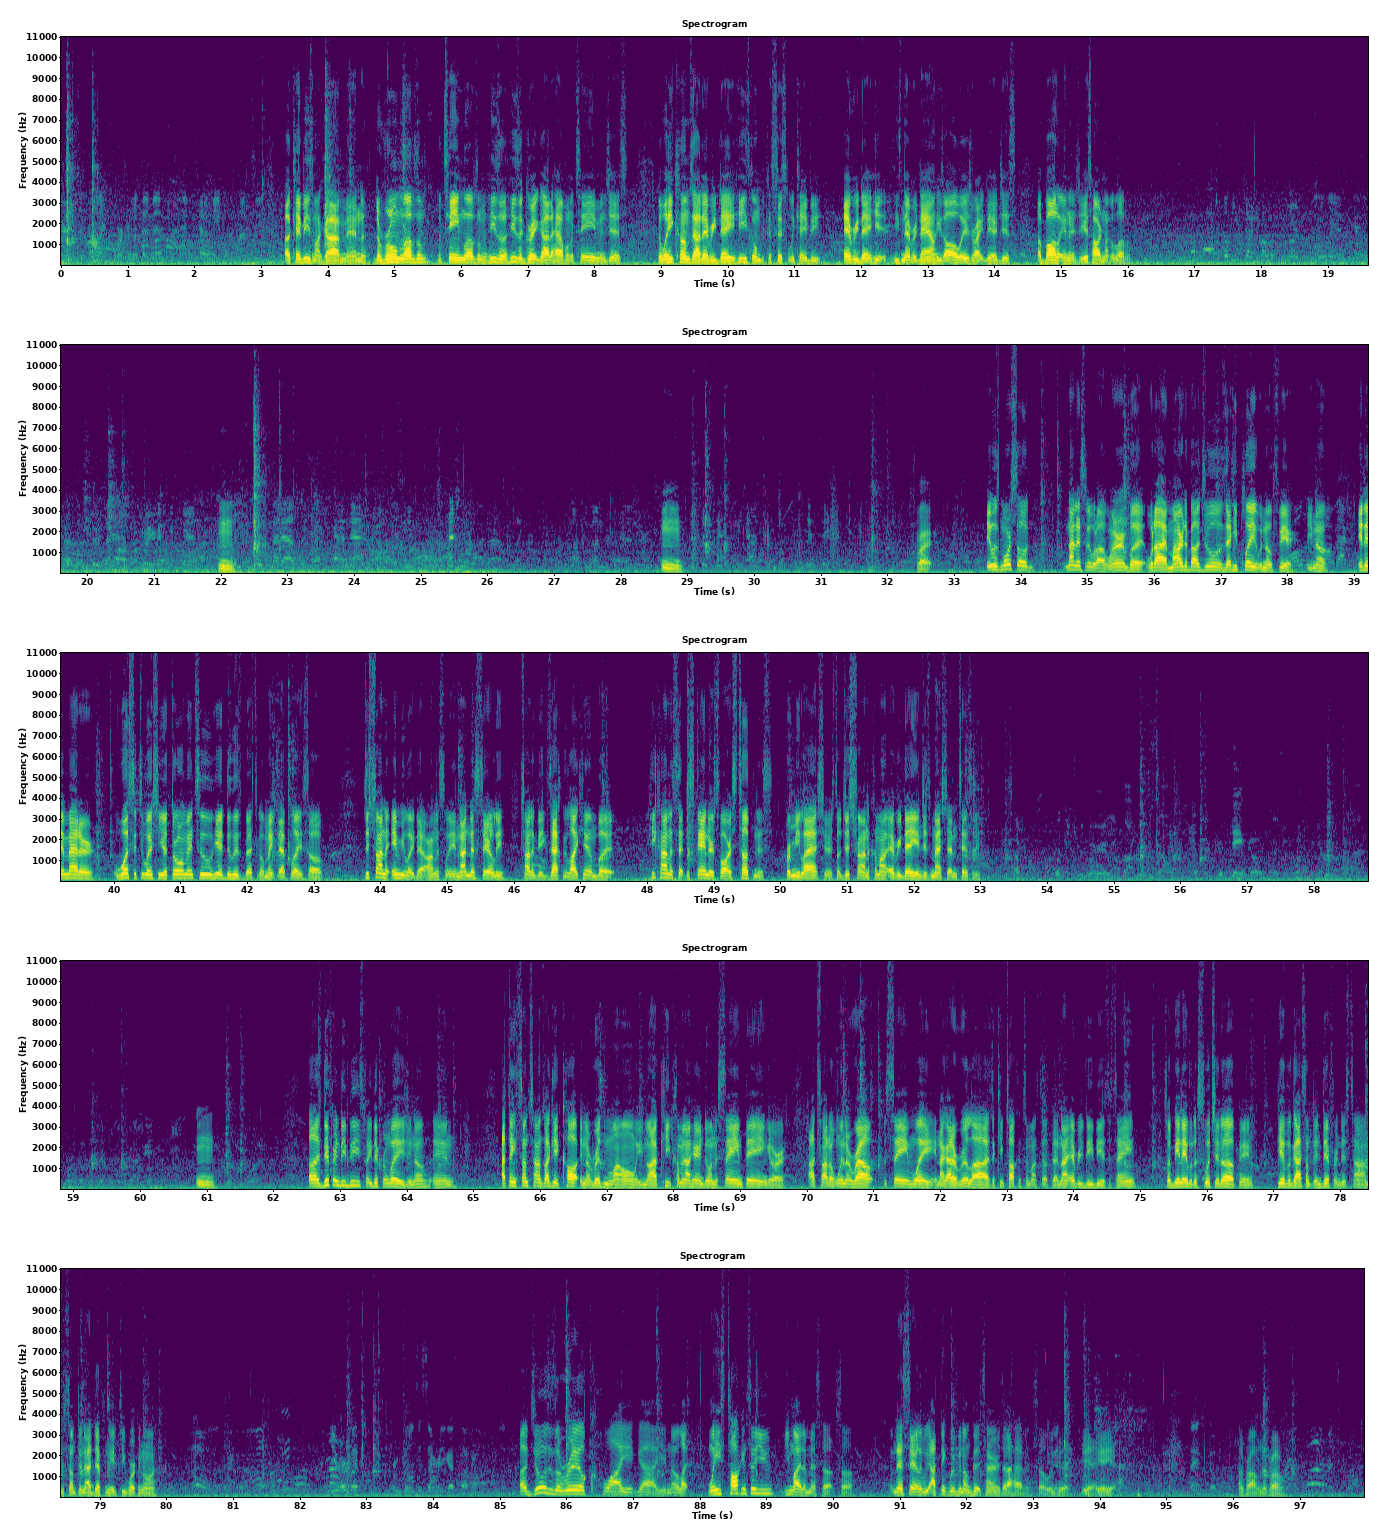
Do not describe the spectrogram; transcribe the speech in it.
Uh, KB's my guy, man. The, the room loves him. The team loves him. He's a he's a great guy to have on the team, and just the way he comes out every day, he's gonna be consistently KB. Every day, he, he's never down. He's always right there, just a ball of energy. It's hard not to love him. Going to. Mm. What Right. It was more so, not necessarily what I learned, but what I admired about Jules is that he played with no fear. You know, it didn't matter what situation you throw him into, he'd do his best to go make that play. So, just trying to emulate that honestly, and not necessarily trying to be exactly like him, but he kind of set the standard as far as toughness for me last year. So just trying to come out every day and just match that intensity. So. What did you learn about yourself as your game goes as you went up against the class? You were a little bit different than the guys you Mm. Uh, different DBs play different ways, you know, and I think sometimes I get caught in a rhythm of my own. You know, I keep coming out here and doing the same thing, or I try to win a route the same way, and I got to realize and keep talking to myself that not every DB is the same. So being able to switch it up and give a guy something different this time is something I definitely need to keep working on. Uh, Jules is a real quiet guy, you know, like when he's talking to you, you might have messed up. So necessarily, we, I think we've been on good terms that I haven't. So we're good. Yeah, yeah, yeah. No problem, no problem.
